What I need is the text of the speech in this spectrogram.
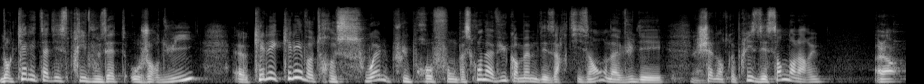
Dans quel état d'esprit vous êtes aujourd'hui? Euh, quel, est, quel est votre souhait le plus profond? Parce qu'on a vu quand même des artisans, on a vu des chefs d'entreprise descendre dans la rue. Alors,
